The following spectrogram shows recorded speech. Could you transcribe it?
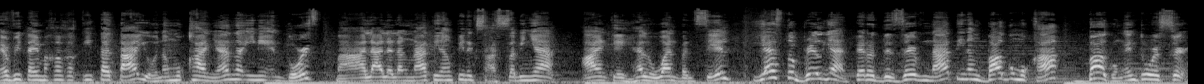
Every time makakakita tayo ng mukha niya na ini-endorse, maaalala lang natin ang pinagsasabi niya. Ayon kay Hel Juan Bansil, yes to brilliant pero deserve natin ng bagong mukha, bagong endorser.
